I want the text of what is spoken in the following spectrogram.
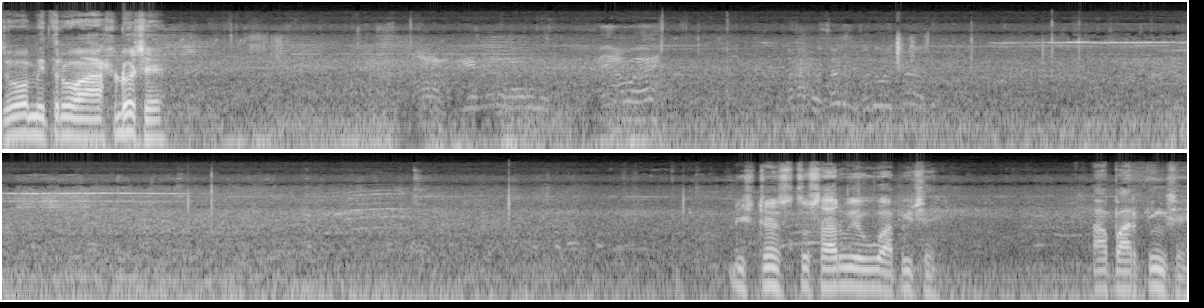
જો મિત્રો આસડો છે. ડિસ્ટન્સ તો સારું એવું આપ્યું છે. આ પાર્કિંગ છે.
